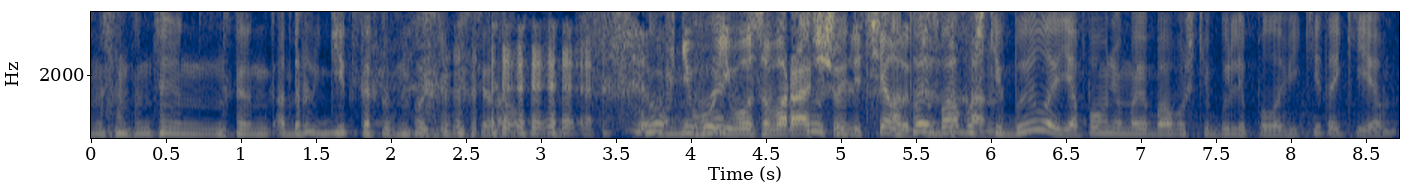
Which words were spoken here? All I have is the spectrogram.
Адольф Гитлер ноги вытирал. Ну, В него знаешь, его заворачивали слушай, тело А твоей бабушке было, я помню, у моей бабушки были половики такие,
